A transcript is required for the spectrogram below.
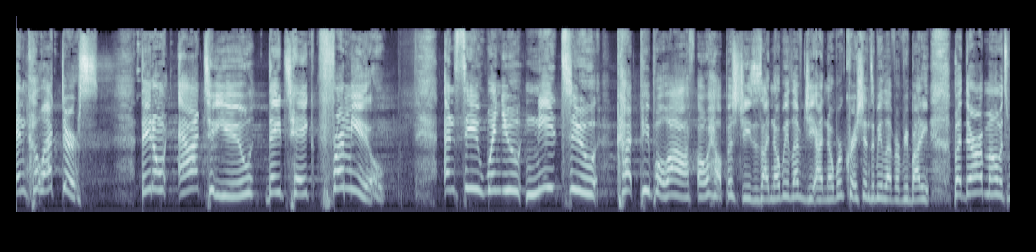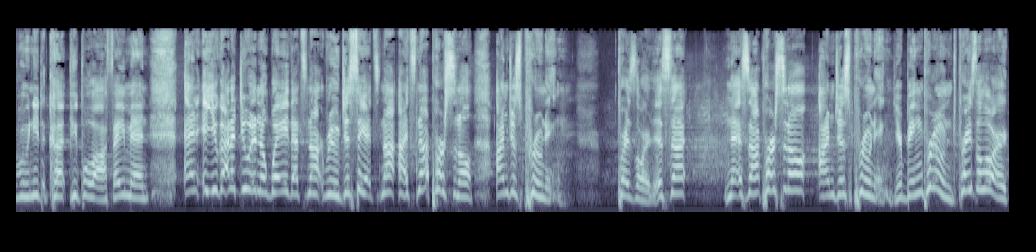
and collectors. They don't add to you, they take from you. And see, when you need to cut people off, oh, help us, Jesus. I know we love. I know we're Christians and we love everybody, but there are moments when we need to cut people off. Amen. And you got to do it in a way that's not rude. Just say it's not. It's not personal. I'm just pruning. Praise the Lord. It's not. It's not personal. I'm just pruning. You're being pruned. Praise the Lord.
